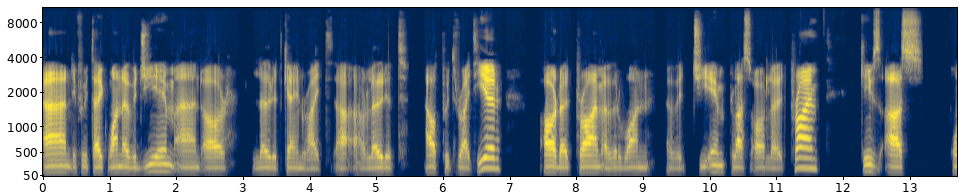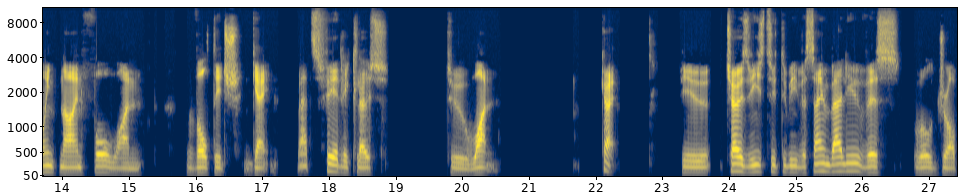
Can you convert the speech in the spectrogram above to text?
And if we take 1 over GM and our loaded gain right, uh, our loaded output right here, R load prime over 1 over GM plus R load prime gives us 0.941 voltage gain. That's fairly close to 1. Okay, if you chose these two to be the same value, this will drop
